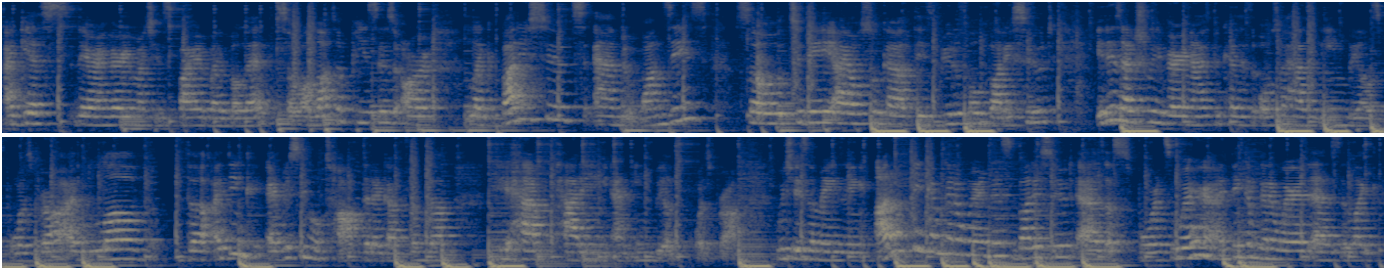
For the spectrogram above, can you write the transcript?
I guess they are very much inspired by ballet so a lot of pieces are like bodysuits and onesies so today I also got this beautiful bodysuit it is actually very nice because it also has an inbuilt sports bra. I love the, I think every single top that I got from them they have padding and inbuilt sports bra, which is amazing. I don't think I'm gonna wear this bodysuit as a sportswear. I think I'm gonna wear it as like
